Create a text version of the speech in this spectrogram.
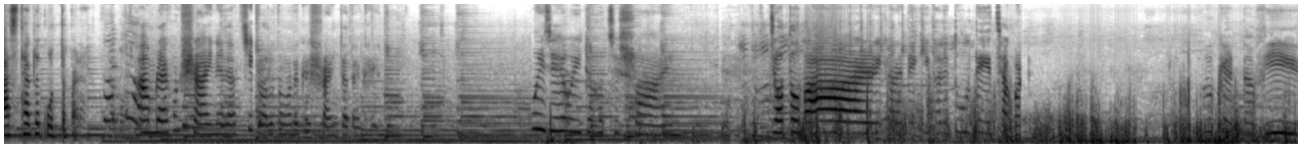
কাজ থাকলে করতে পারে। আমরা এখন শ্রাইনে যাচ্ছি চলো তোমাদেরকে শ্রাইনটা দেখাই। ওই যে ওইটা হচ্ছে শ্রাইন যতবার এখানে দেখি খালি তুলতে ইচ্ছা করে। Look at the view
